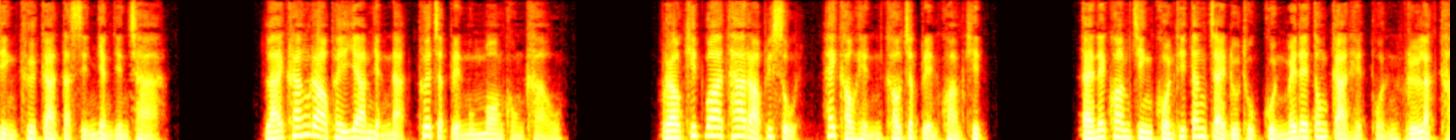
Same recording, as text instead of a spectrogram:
ริง ๆ คือการตัดสินอย่างเย็นชา หลายครั้งเราพยายามอย่างหนักเพื่อจะเปลี่ยนมุมมองของเขา เราคิดว่าถ้าเราพิสูจน์ให้เขาเห็นเขาจะเปลี่ยนความคิด แต่ในความจริงคนที่ตั้งใจดูถูกคุณไม่ได้ต้องการเหตุผลหรือหลักฐ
